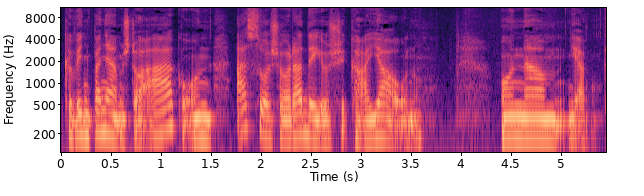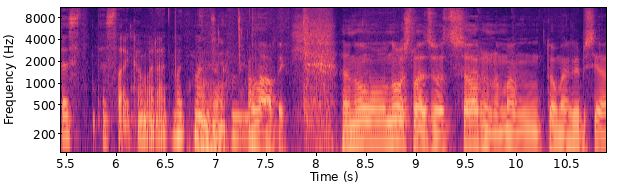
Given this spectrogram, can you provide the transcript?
ka viņi paņēmuši to ēku un esošo radījuši kā jaunu. Un, um, jā, tas, tas, laikam, varētu būt mans Mhm. komentārs. Labi. Nu, noslēdzot sarunu, man tomēr gribas, ja,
